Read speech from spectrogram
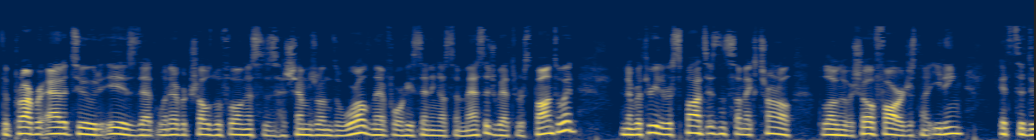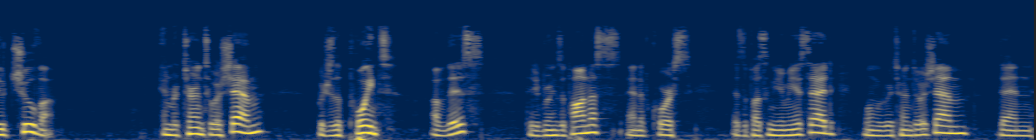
the proper attitude is that whatever troubles befalling us is Hashem's runs the world, and therefore He's sending us a message. We have to respond to it. And number three, the response isn't some external blowing of a shofar or just not eating. It's to do tshuva and return to Hashem, which is the point of this that He brings upon us. And of course, as the pasuk Yirmiyah said, when we return to Hashem, then,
